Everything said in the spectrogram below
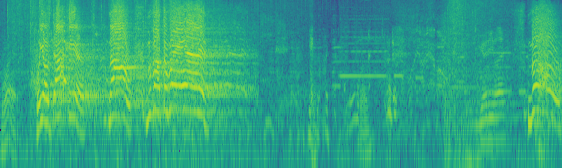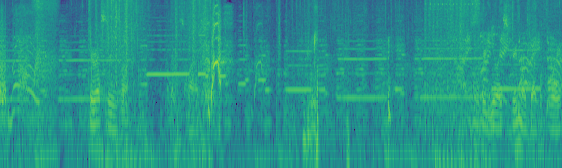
What? We gonna die here! No! I'm about to win! Good, Eli? No. The rest is off. I've never heard Eli scream like that before.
